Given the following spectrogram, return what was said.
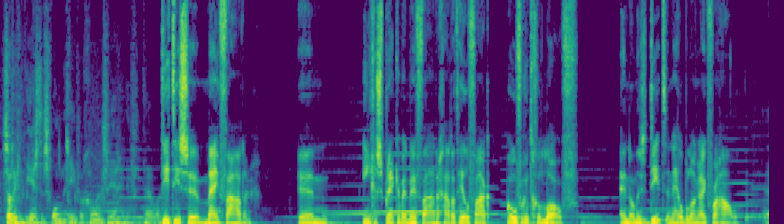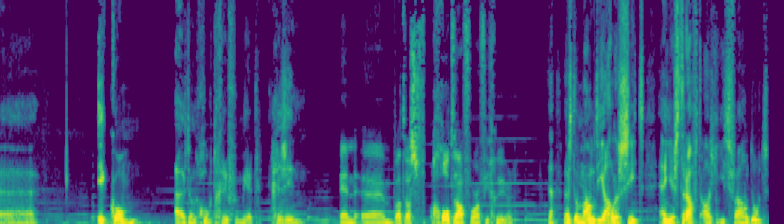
Zal ik het eerst eens gewoon even gewoon zeggen en vertellen? Dit is eh, mijn vader. En in gesprekken met mijn vader gaat het heel vaak over het geloof. En dan is dit een heel belangrijk verhaal. Eh, ik kom uit een goed gereformeerd gezin. En eh, wat was God dan voor een figuur? Ja, dat is de man die alles ziet en je straft als je iets fout doet.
